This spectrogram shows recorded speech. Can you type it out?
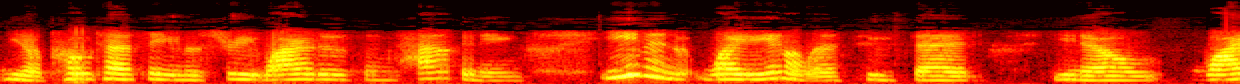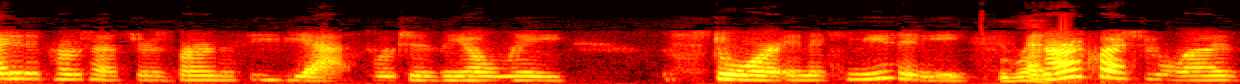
you know, protesting in the street? Why are those things happening? Even white analysts who said, you know, why did the protesters burn the CVS, which is the only store in the community? Right. And our question was,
